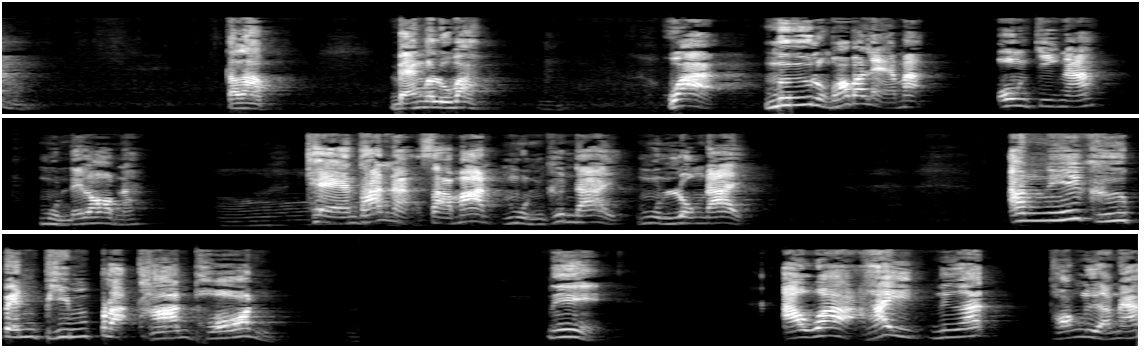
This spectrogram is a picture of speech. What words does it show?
ง ตลับ แบงค์เรารู้ป่ะ ว่ามือหลวงพ่อบ้านแหลมอะองค์จริงนะ หมุนได้รอบนะอ๋อแขนท่านน่ะสามารถหมุนขึ้นได้ หมุนลงได้ อันนี้คือเป็นพิมพ์ประธานพร นี่ เอาว่าให้เนื้อทองเหลืองนะ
